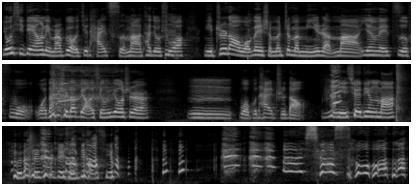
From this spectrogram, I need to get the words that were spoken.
尤其电影里面不有句台词吗，他就说：“你知道我为什么这么迷人吗？因为自负。”我当时的表情就是：“ 嗯，我不太知道。你确定吗？”我当时就是这种表情，啊，笑死我了。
